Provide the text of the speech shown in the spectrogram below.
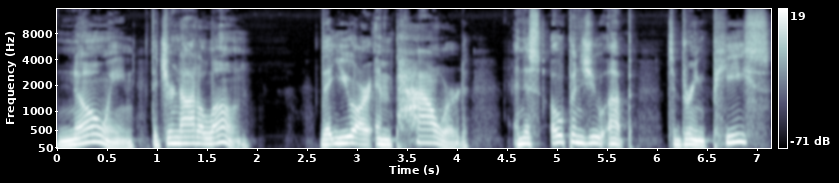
knowing that you're not alone, that you are empowered. And this opens you up to bring peace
